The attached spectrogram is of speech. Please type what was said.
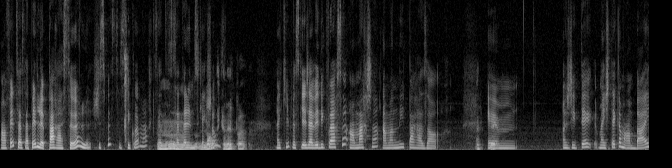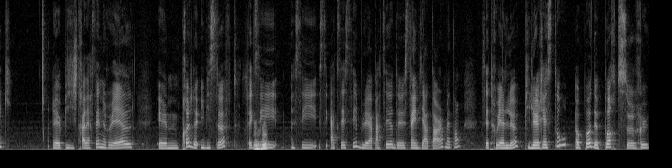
En fait, ça s'appelle le parasol. Je sais pas si c'est quoi, Marc? Ça, ça t'a dit quelque non, chose? je connais pas. OK, parce que j'avais découvert ça en marchant à un moment donné par hasard. Euh, j'étais ben, j'étais comme en bike, euh, puis je traversais une ruelle proche de Ubisoft. Fait que Mhm. c'est- accessible à partir de Saint-Viateur, mettons, cette ruelle-là. Puis le resto a pas de porte sur rue.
